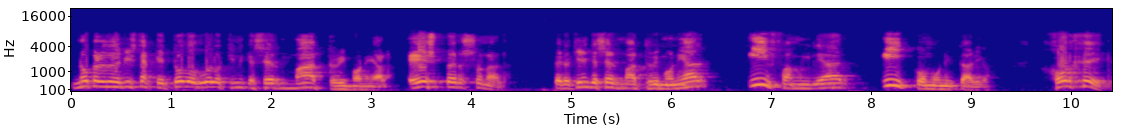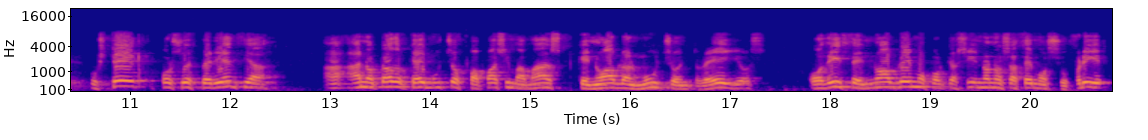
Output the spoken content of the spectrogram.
no perder de vista que todo duelo tiene que ser matrimonial, es personal, pero tiene que ser matrimonial y familiar y comunitario. Jorge, usted por su experiencia ha, notado que hay muchos papás y mamás que no hablan mucho entre ellos o dicen no hablemos porque así no nos hacemos sufrir,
